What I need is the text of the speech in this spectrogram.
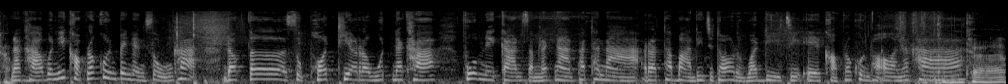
ครับนะคะ วันนี้ขอบพระคุณเป็นอย่างสูงค่ะ ดร สุพจน์เทียรวุฒินะคะ ผู้อำนวยการสำนักงานพัฒนารัฐบาลดิจิทัล หรือว่า DGA ขอบพระคุณพออนะคะ ครับ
